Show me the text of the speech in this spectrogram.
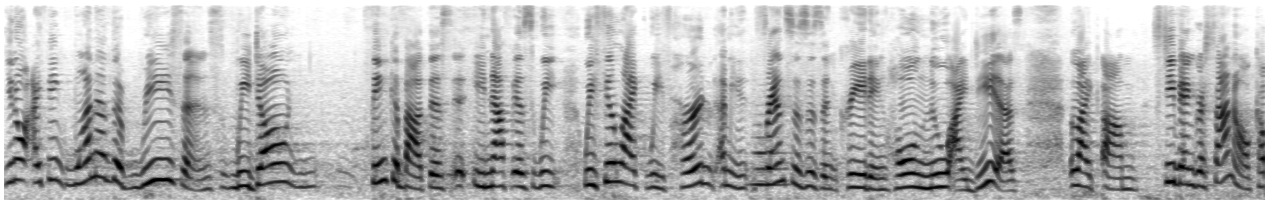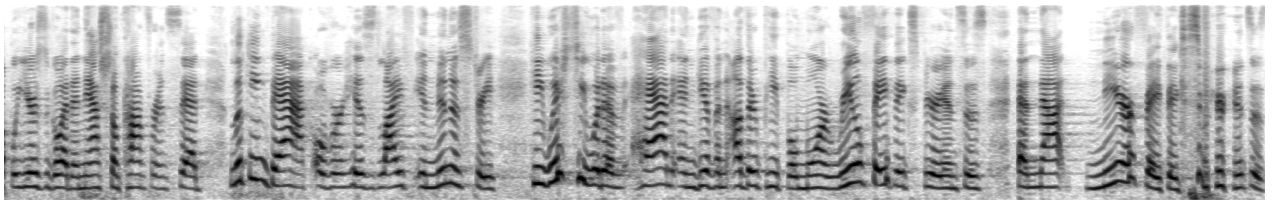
you know, I think one of the reasons we don't think about this enough is we, we feel like we've heard, I mean, Francis isn't creating whole new ideas. Like um, Steve Angrisano a couple years ago at a national conference said, looking back over his life in ministry, he wished he would have had and given other people more real faith experiences and not near faith experiences.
